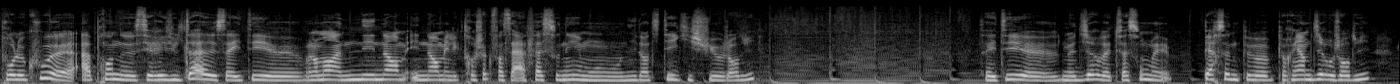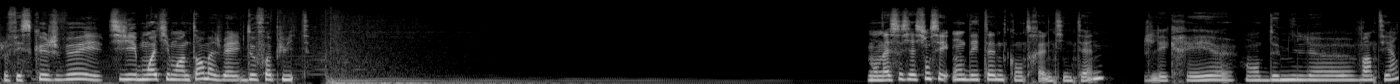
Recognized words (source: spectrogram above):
Pour le coup, euh, apprendre ces résultats, ça a été euh, vraiment un énorme, énorme électrochoc. Enfin, ça a façonné mon identité et qui je suis aujourd'hui. Ça a été euh, de me dire, bah, de toute façon, mais personne ne peut, peut rien me dire aujourd'hui. Je fais ce que je veux et si j'ai moitié moins de temps, bah, je vais aller deux fois plus vite. Mon association, c'est On détonne contre Huntington. Je l'ai créée euh, en 2021,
